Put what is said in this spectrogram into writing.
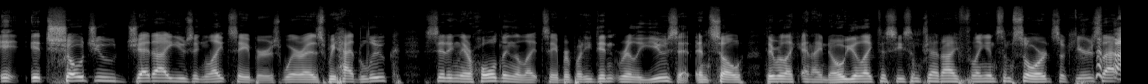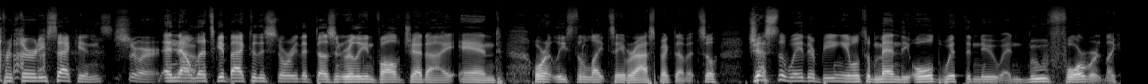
it, it showed you Jedi using lightsabers, whereas we had Luke sitting there holding the lightsaber, but he didn't really use it. And so they were like, and I know you like to see some Jedi flinging some swords, so here's that for 30 seconds. Sure. And now let's get back to this story that doesn't really involve Jedi and, or at least the lightsaber aspect of it. So just the way they're being able to mend the old with the new and move forward. Like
